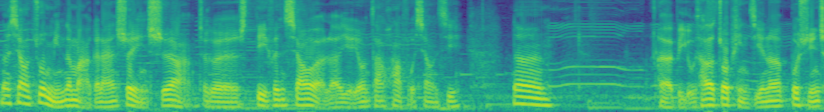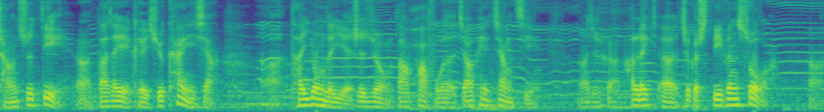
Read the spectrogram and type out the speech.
那像著名的马格兰摄影师啊，这个蒂芬肖尔呢也用大画幅相机。那呃，比如他的作品集呢，《不寻常之地》啊，大家也可以去看一下啊。他用的也是这种大画幅的胶片相机啊，就是阿雷呃这个 Stephen s o 啊，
